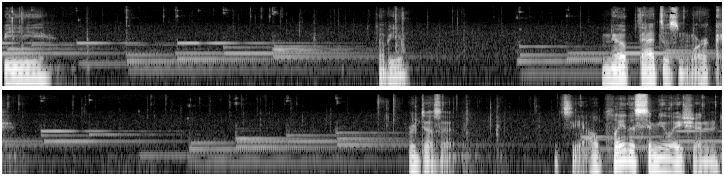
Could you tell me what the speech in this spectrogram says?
B, W. Nope, that doesn't work. Or does it? Let's see, I'll play the simulation.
